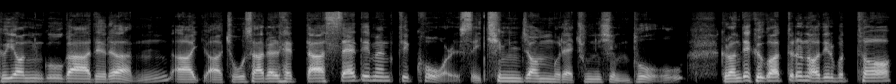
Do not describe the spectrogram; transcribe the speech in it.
그 연구가들은 어, 어, 조사를 했다. sediment cores, 침전물의 중심부. 그런데 그것들은 어디로부터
